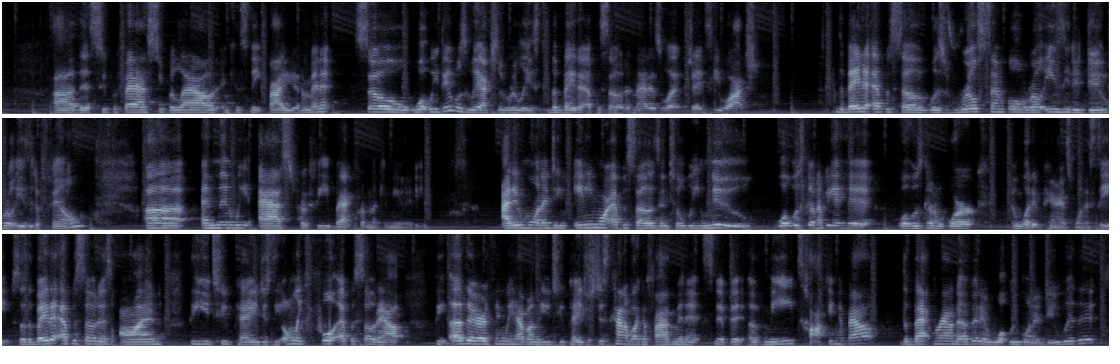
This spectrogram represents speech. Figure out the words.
uh, that's super fast, super loud, and can sneak by you in a minute. So what we did was we actually released the beta episode, and that is what JT watched. The beta episode was real simple, real easy to do, real easy to film. Uh, and then we asked for feedback from the community. I didn't want to do any more episodes until we knew what was going to be a hit, what was going to work, and what did parents want to see. So the beta episode is on the YouTube page. It's the only full episode out. The other thing we have on the YouTube page is just kind of like a five minute snippet of me talking about the background of it and what we want to do with it.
